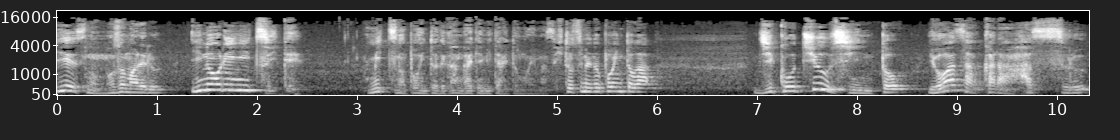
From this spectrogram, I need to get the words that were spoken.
イエスの望まれる祈りについて3つのポイントで考えてみたいと思います。1つ目のポイントが自己中心と弱さから発する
